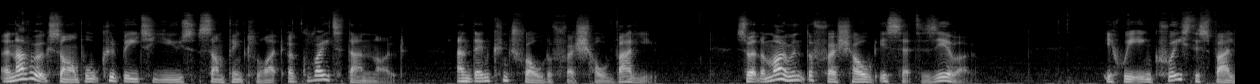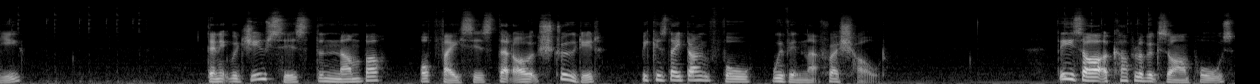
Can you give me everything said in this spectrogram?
Another example could be to use something like a greater than node and then control the threshold value. So at the moment the threshold is set to 0. If we increase this value then it reduces the number of faces that are extruded because they don't fall within that threshold. These are a couple of examples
